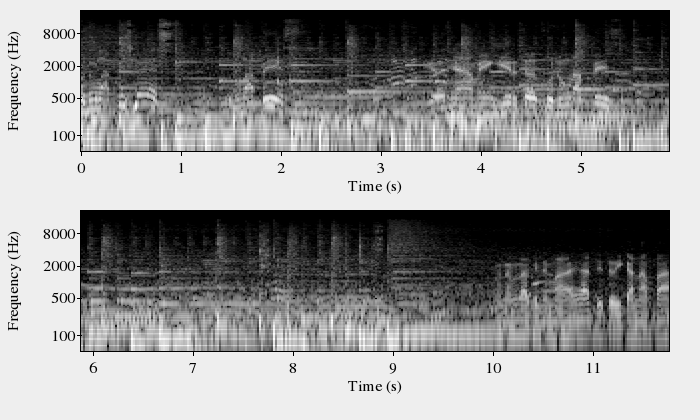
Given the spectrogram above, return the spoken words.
Gunung Lapis guys Gunung Lapis kiranya minggir ke Gunung Lapis mana lagi lihat itu ikan apa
